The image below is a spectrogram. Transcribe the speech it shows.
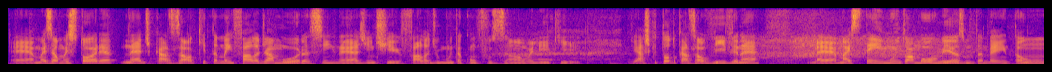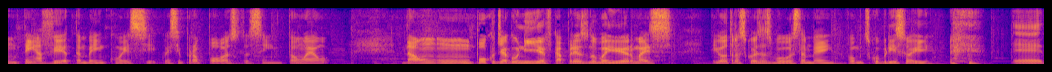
É, mas é uma história, né, de casal que também fala de amor, assim, né? A gente fala de muita confusão ali que que acho que todo casal vive, né? É, mas tem muito amor mesmo também. Então tem a ver também com esse, com esse propósito, assim. Então é dá um, um, um pouco de agonia ficar preso no banheiro, mas tem outras coisas boas também. Vamos descobrir isso aí. É,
